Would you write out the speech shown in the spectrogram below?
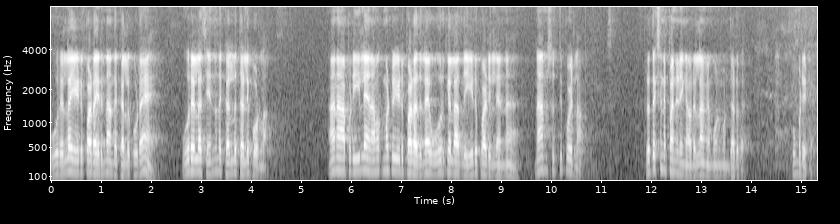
ஊரெல்லாம் ஈடுபாடாக இருந்தால் அந்த கல் கூட ஊரெல்லாம் சேர்ந்து அந்த கல் தள்ளி போடலாம். ஆனால் அப்படி இல்லை நமக்கு மட்டும் ஈடுபாடு அதில் ஊருக்கெல்லாம் அதில் ஈடுபாடு இல்லைன்னா நாம் சுற்றி போயிடலாம் அப்படி. பிரதட்சணை பண்ணிடுங்க அவர் எல்லாமே மூணு மூணு தடவை. கும்பிட்டுட்டேன்.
